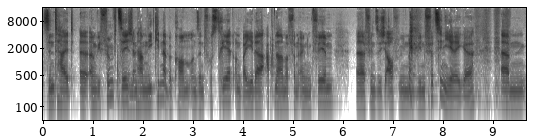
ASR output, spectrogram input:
sind halt äh, irgendwie 50 und haben nie Kinder bekommen und sind frustriert und bei jeder Abnahme von irgendeinem Film äh, fühlen sie sich auch wie ein, wie ein 14-Jährige, ähm,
